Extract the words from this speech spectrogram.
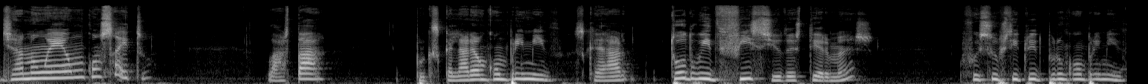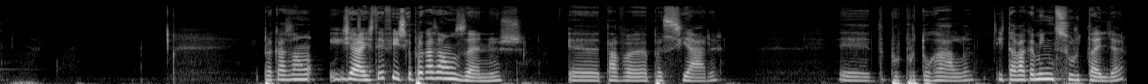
já não é um conceito. Lá está. Porque se calhar é um comprimido. Se calhar todo o edifício das termas foi substituído por um comprimido. Por acaso, um, já, isto é fixe. Eu, por acaso, há uns anos uh, estava a passear uh, de, por Portugal e estava a caminho de Sortelha,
